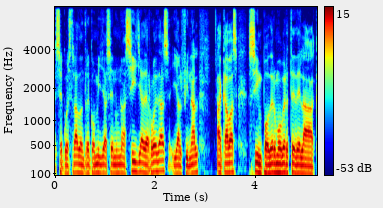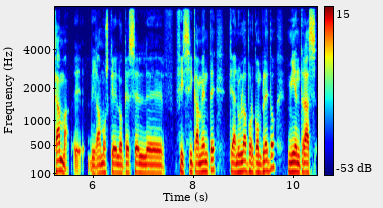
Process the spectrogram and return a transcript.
secuestrado, entre comillas, en una silla de ruedas y al final acabas sin poder moverte de la cama. digamos que lo que es el físicamente te anula por completo, mientras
